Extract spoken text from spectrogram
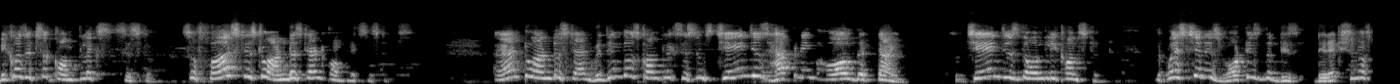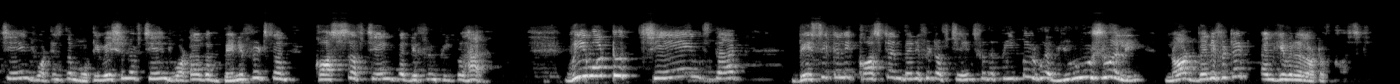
because it's a complex system. So first is to understand complex systems. And to understand within those complex systems, change is happening all the time. Change is the only constant. The question is what is the direction of change? What is the motivation of change? What are the benefits and costs of change that different people have? We want to change that basically cost and benefit of change for the people who have usually not benefited and given a lot of cost.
